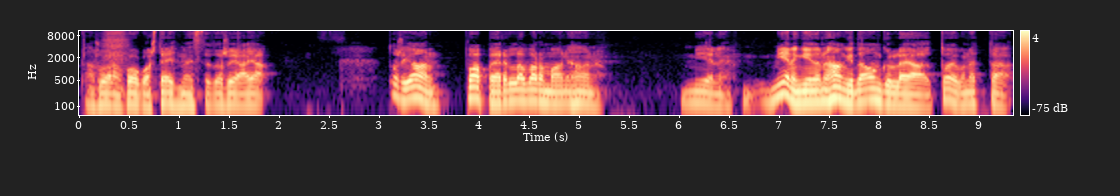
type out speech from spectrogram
Tämä on suoraan KK Statementista tosiaan ja tosiaan paperilla varmaan ihan mielen, mielenkiintoinen hankinta on kyllä ja toivon, että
